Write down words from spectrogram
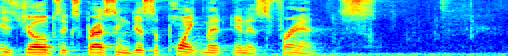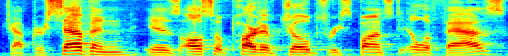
is Job's expressing disappointment in his friends. Chapter 7 is also part of Job's response to Eliphaz,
